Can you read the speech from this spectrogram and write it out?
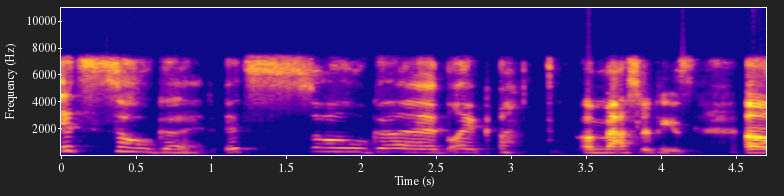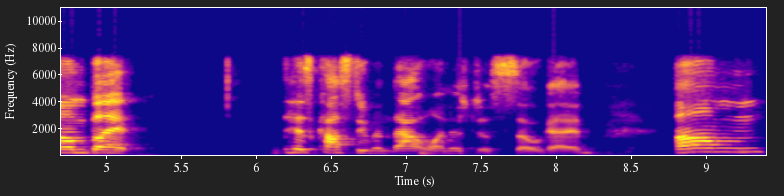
it's so good. It's so good. Like a masterpiece. Um but his costume in that one is just so good. Um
